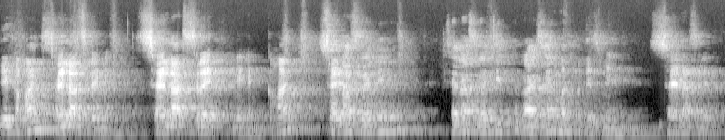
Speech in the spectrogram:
ये कहाँ है? शैलाश्रय में शैलाश्रय में है। कहाँ है? शैलाश्रय में है। शैलाश्रय चित्र रायसेन, मध्य प्रदेश में है। शैलाश्रय।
